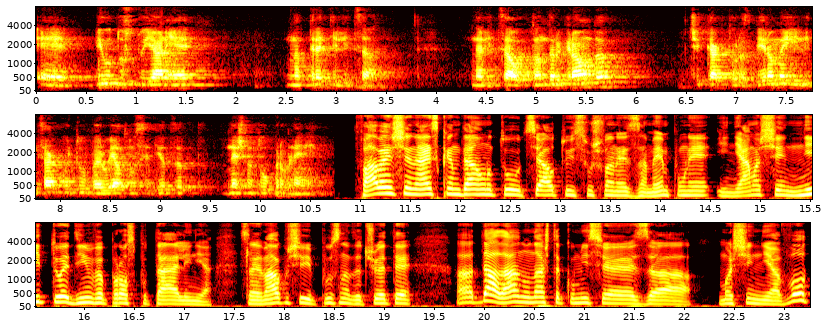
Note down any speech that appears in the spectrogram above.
е бил достояние на трети лица. На лица от андерграунда, че както разбираме и лица, които вероятно седят зад днешното управление. Това беше най-скандалното от цялото изслушване за мен поне и нямаше нито един въпрос по тая линия. След малко ще ви пусна да чуете а, да, да, но нашата комисия е за машинния вод,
